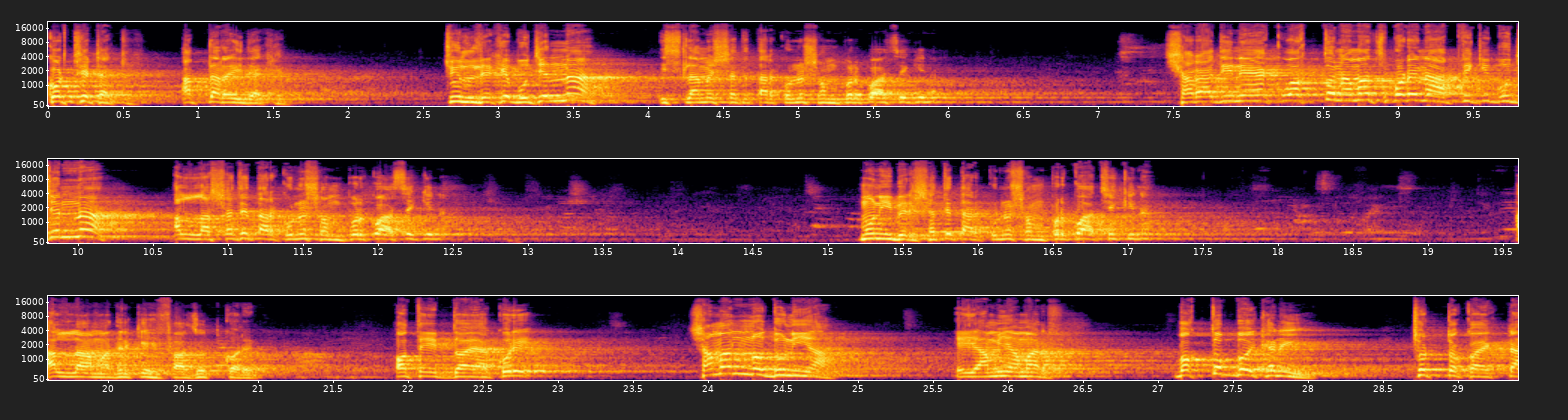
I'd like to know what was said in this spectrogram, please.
করছেটা কি? আপনারাই দেখেন। চুল দেখে বুঝেন না, ইসলামের সাথে তার কোনো সম্পর্ক আছে কিনা। সারাদিনে এক ওয়াক্ত নামাজ পড়ে না, আপনি কি বুঝেন না, আল্লাহর সাথে তার কোনো সম্পর্ক আছে কিনা। মনিবের সাথে তার কোনো সম্পর্ক আছে কিনা? আল্লাহ আমাদেরকে হেফাজত করেন। অতএব দয়া করে সামান্য দুনিয়া, এই আমি আমার বক্তব্য এখানেই, ছোট্ট কয়েকটা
